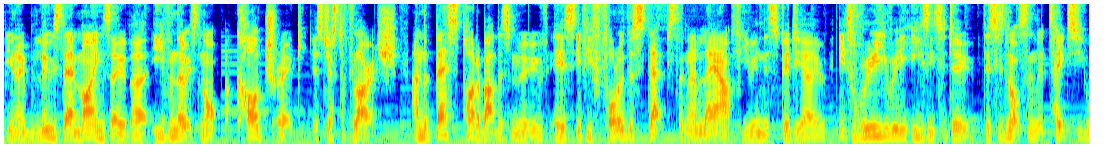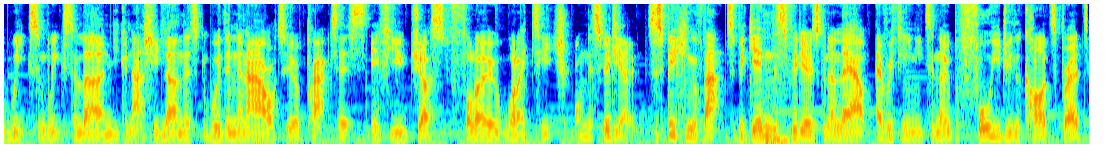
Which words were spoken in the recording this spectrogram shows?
you know, lose their minds over even though it's not a card trick, it's just a flourish. And the best part about this move is if you follow the steps that I'm going to lay out for you in this video, it's really really easy to do. This is not something that takes you weeks and weeks to learn. You can actually learn this within an hour or two of practice if you just follow what I teach on this video. So speaking of that, to begin this video is going to lay out everything you need to know before you do the card spread.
